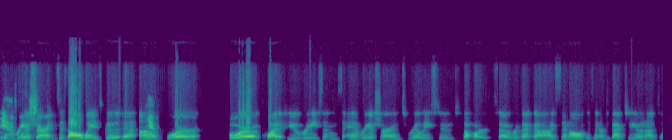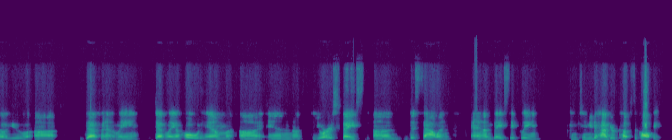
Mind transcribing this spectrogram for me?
Yeah, reassurance is always good at, um, yeah. for for quite a few reasons, and reassurance really soothes the heart. So, Rebecca, I send all his energy back to you, and I tell you, uh, definitely, definitely hold him uh, in your space um, this Samhain, and basically continue to have your cups of coffee.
